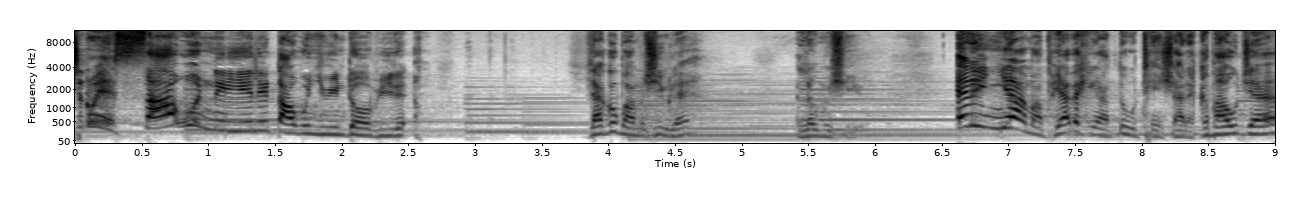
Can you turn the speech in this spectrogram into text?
ကျွန်တော်ရဲ့စားဝတ်နေရေးလေးတာဝန်ယူရင်တော်ပြီတဲ့ယာကုပ်ဘာမရှိဘူးလဲအလုံးမရှိဘူးအဲ့ဒီညမှာဘုရားသခင်ကသူ့ကိုထင်ရှားတယ်ကပ္ပဦးကျမ်း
